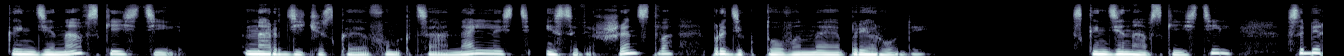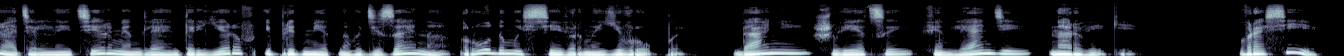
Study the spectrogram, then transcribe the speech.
Скандинавский стиль. Нордическая функциональность и совершенство, продиктованное природой. Скандинавский стиль — собирательный термин для интерьеров и предметного дизайна родом из Северной Европы — Дании, Швеции, Финляндии, Норвегии. В России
